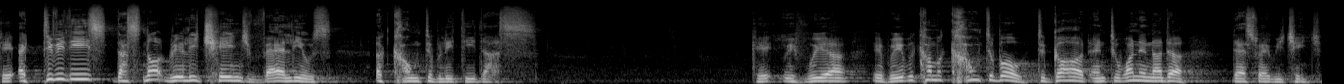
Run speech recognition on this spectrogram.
Okay, activities does not really change values. Accountability does. Okay, if we, are, if we become accountable to God and to one another, that's where we change.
